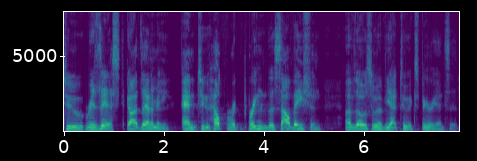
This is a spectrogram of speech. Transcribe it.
to resist God's enemy and to help bring the salvation of those who have yet to experience it.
